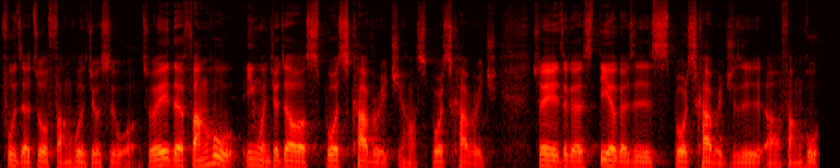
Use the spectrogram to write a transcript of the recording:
负责做防护的就是我。所谓的防护，英文就叫 sports coverage 哈，sports coverage。所以这个第二个是 sports coverage，就是呃防护。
